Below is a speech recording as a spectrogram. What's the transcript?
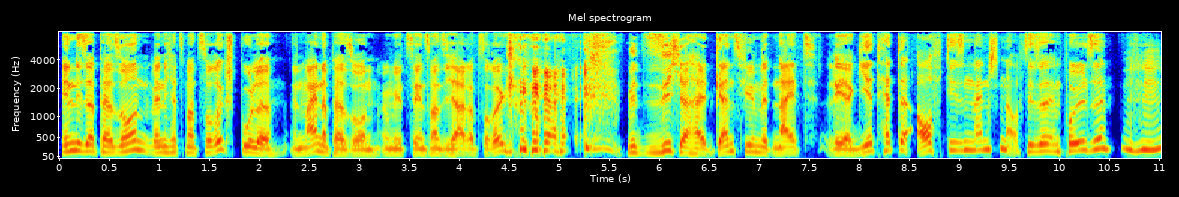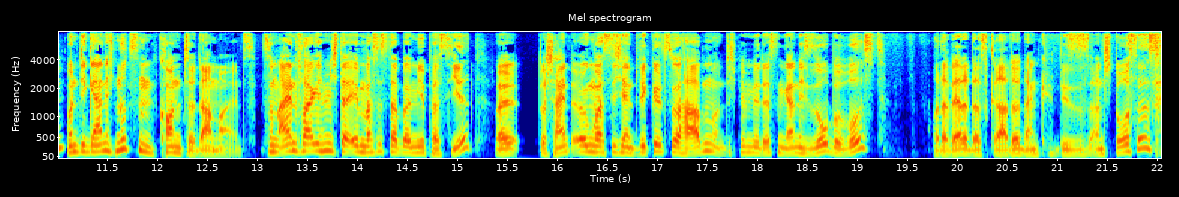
In dieser Person, wenn ich jetzt mal zurückspule, in meine Person, irgendwie 10, 20 Jahre zurück, mit Sicherheit ganz viel mit Neid reagiert hätte auf diesen Menschen, auf diese Impulse mhm. und die gar nicht nutzen konnte damals. Zum einen frage ich mich da eben, was ist da bei mir passiert? Weil da scheint irgendwas sich entwickelt zu haben und ich bin mir dessen gar nicht so bewusst oder werde das gerade dank dieses Anstoßes.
